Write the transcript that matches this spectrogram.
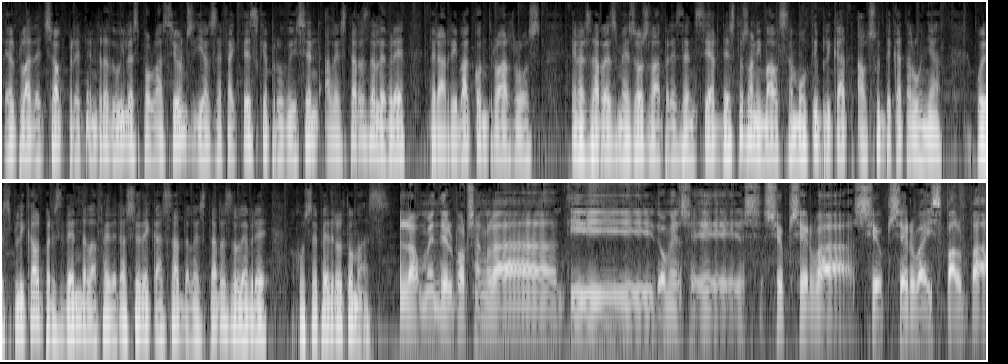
El pla de xoc pretén reduir les poblacions i els efectes que produeixen a les Terres de l'Ebre per arribar a controlar-los. En els darrers mesos, la presència d'estos animals s'ha multiplicat al sud de Catalunya. Ho explica el president de la Federació de Caça de les Terres de l'Ebre, José Pedro Tomàs. L'augment del porc senglar només s'observa s'observa i es palpa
